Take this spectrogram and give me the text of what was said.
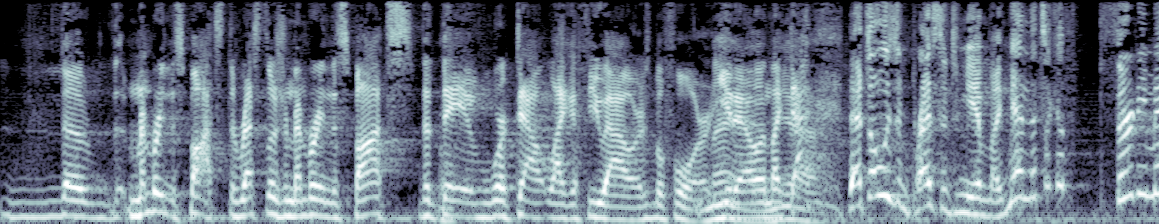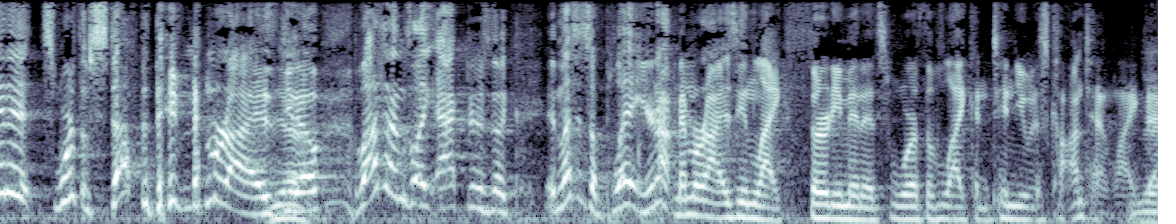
the, the remembering the spots, the wrestlers remembering the spots that they have worked out like a few hours before, you know, and like yeah. that that's always impressive to me. I'm like, man, that's like a 30 minutes worth of stuff that they've memorized. You know, a lot of times like actors like unless it's a play, you're not memorizing like 30 minutes worth of like continuous content like Yeah.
